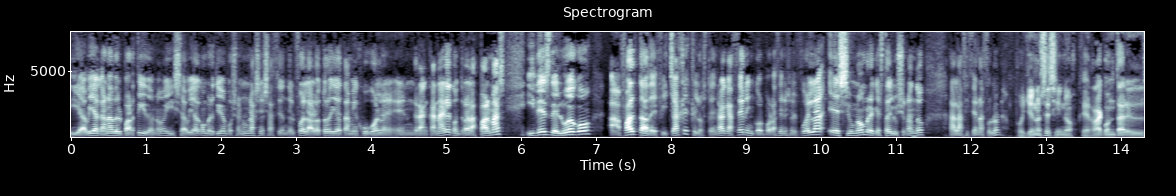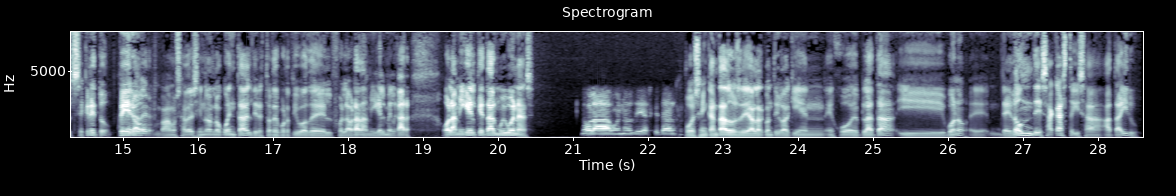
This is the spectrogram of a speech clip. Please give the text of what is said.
y había ganado el partido, ¿no? Y se había convertido pues, en una sensación del Fuela. El otro día también jugó en, Gran Canaria contra Las Palmas y desde luego, a falta de fichajes que los tendrá que hacer incorporaciones el Fuela, es un hombre que está ilusionando a la afición azulona. Pues yo no sé si nos querrá contar el secreto, pero vamos a ver si nos lo cuenta el director deportivo del Fuenlabrada, Miguel Melgar. Hola Miguel, ¿qué tal? Muy buenas. Hola, buenos días, ¿qué tal? Pues encantados de hablar contigo aquí en, Juego de Plata y bueno, eh, ¿de dónde sacasteis a, a Tairu?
